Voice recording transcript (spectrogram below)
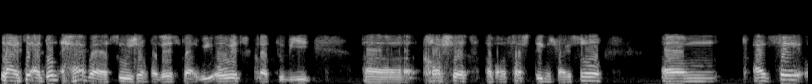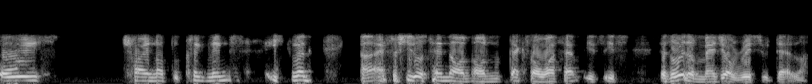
Like I said, I don't have a solution for this, but we always got to be uh, cautious about such things, right? So um, I'd say always try not to click links, even uh, especially those sent on, on text or WhatsApp. It's, it's there's always a measure of risk with that, lah.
